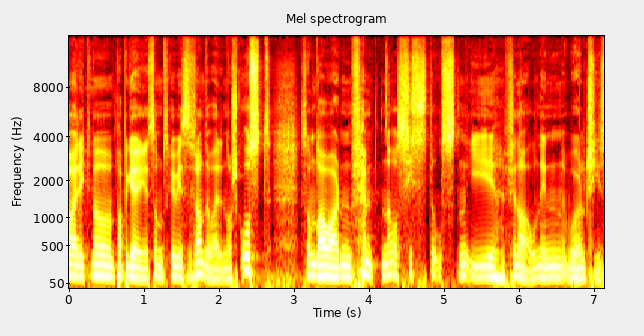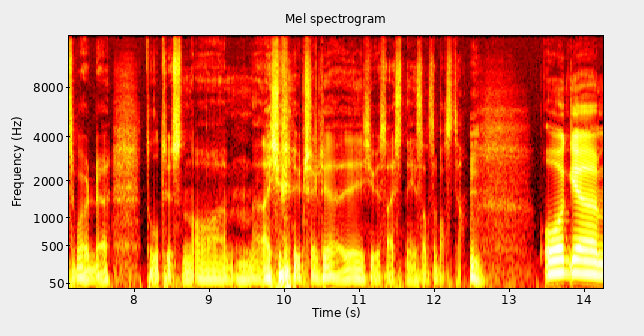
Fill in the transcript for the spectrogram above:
var ikke noe papegøye som skulle vises fram, det var en norsk ost, som da var den 15. og siste osten i finalen i World Cheese eh, 2000 og, nei, 20, unnskyld, i 2016 i San Sebastian. Mm. Og eh,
